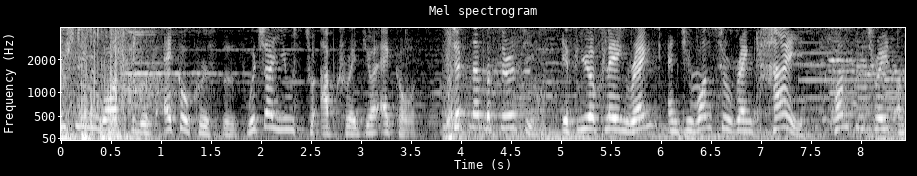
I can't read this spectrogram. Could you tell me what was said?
usually rewards you with echo crystals, which are used to upgrade your echoes. Tip number 13. If you are playing rank and you want to rank high, concentrate on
